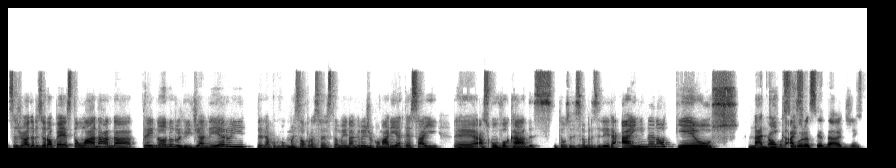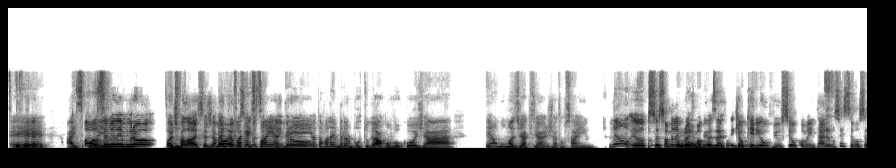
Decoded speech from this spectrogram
Essas jogadoras europeias estão lá na, na- treinando no Rio de Janeiro e daqui a pouco vão começar o processo também na Granja Comaria até sair é, as convocadas. Então, seleção Uhum. brasileira ainda não temos. Na Calma, dica. Segura a ansiedade, hein? é, a Oh, Espanha. você me lembrou. Pode Hum. falar, você já vai Não, eu falar que a Espanha lembrou- tem, eu tava lembrando, Portugal convocou já. Tem algumas já que já estão saindo. Não, eu, você só me lembrou de uma coisa que eu queria ouvir o seu comentário. Eu não sei se você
